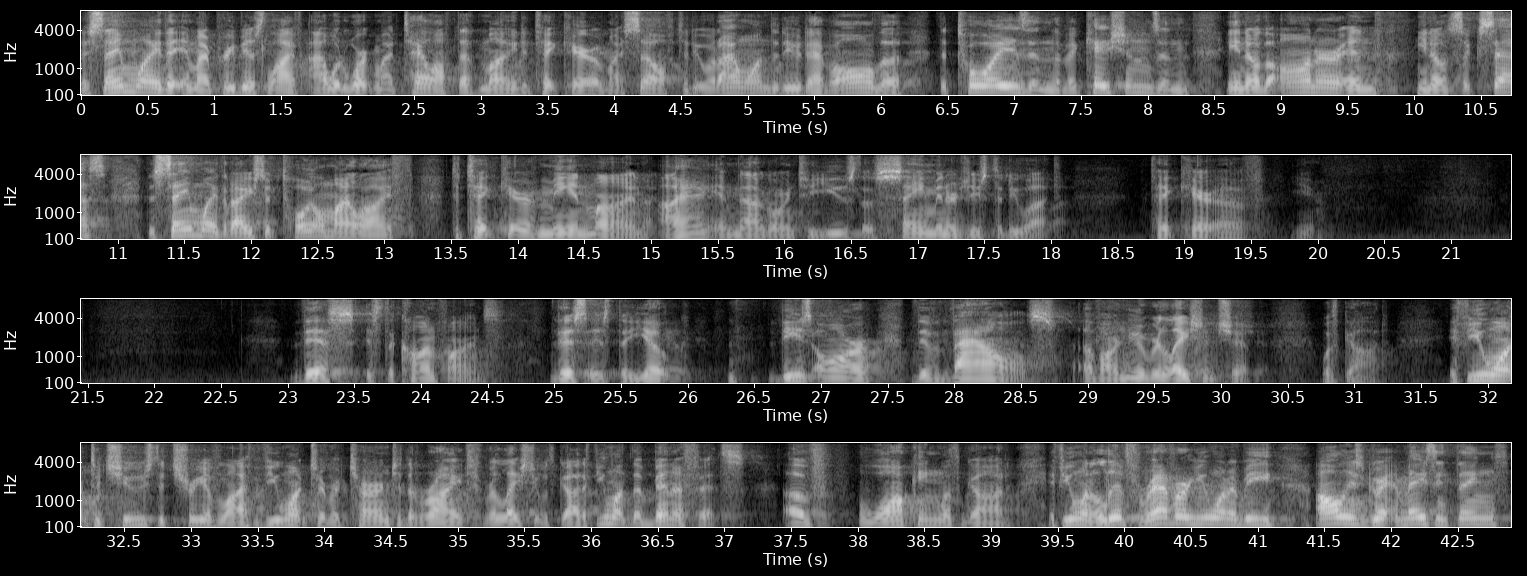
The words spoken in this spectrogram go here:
The same way that in my previous life, I would work my tail off to have money to take care of myself, to do what I wanted to do, to have all the, the toys and the vacations and, you know, the honor and, you know, success. The same way that I used to toil my life to take care of me and mine, I am now going to use those same energies to do what? Take care of you. This is the confines. This is the yoke. These are the vows of our new relationship with God. If you want to choose the tree of life, if you want to return to the right relationship with God, if you want the benefits of walking with God, if you want to live forever, you want to be all these great, amazing things.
